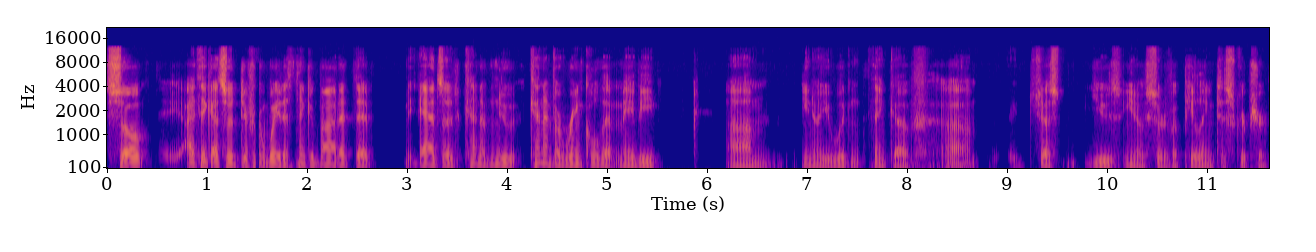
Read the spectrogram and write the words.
So I think that's a different way to think about it. That adds a kind of new kind of a wrinkle that maybe um, you know you wouldn't think of uh, just use you know sort of appealing to scripture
